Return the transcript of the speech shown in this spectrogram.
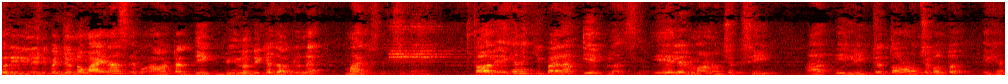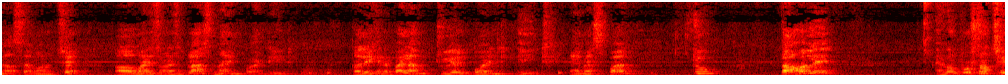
ধরি রিলেটিভের জন্য মাইনাস এবং আরেকটা দিক ভিন্ন দিকে, যার জন্য মাইনাস নিচ্ছি এখানে। তাহলে এখানে কি পাইলাম? এ প্লাস এল এর মান হচ্ছে থ্রি আর এই লিফটের ত্বরণ হচ্ছে কত? এখানে আছে আমার হচ্ছে minus minus plus nine point eight তাহলে এখানে পাইলাম twelve point eight M S per two তাহলে এখন প্রশ্ন হচ্ছে,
